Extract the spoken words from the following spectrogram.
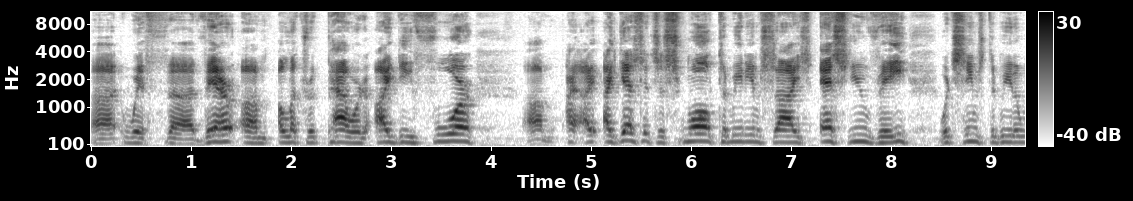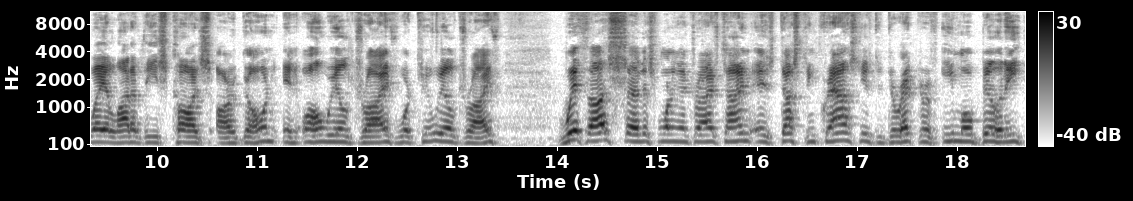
uh, with uh, their um, electric powered ID4. Um, I, I, guess it's a small to medium sized SUV, which seems to be the way a lot of these cars are going in all wheel drive or two wheel drive. With us uh, this morning on Drive Time is Dustin Krause. He's the director of e mobility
